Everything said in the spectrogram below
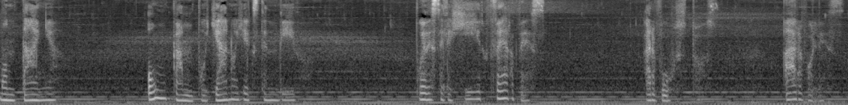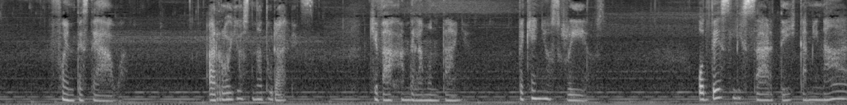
montaña, o un campo llano y extendido. Puedes elegir verdes, arbustos, árboles, fuentes de agua, arroyos naturales que bajan de la montaña, pequeños ríos, o deslizarte y caminar,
